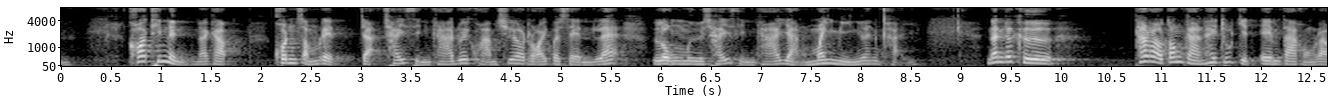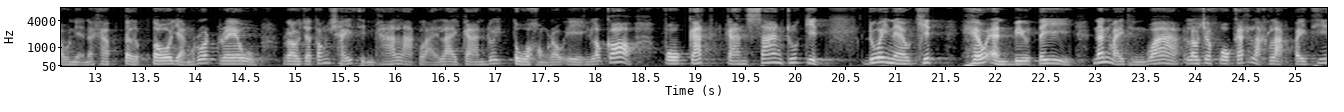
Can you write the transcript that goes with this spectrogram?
200%ข้อที่1นนะครับคนสำเร็จจะใช้สินค้าด้วยความเชื่อ 100%และลงมือใช้สินค้าอย่างไม่มีเงื่อนไข นั่นก็คือถ้าเราต้องการให้ธุรกิจเอมตาของเราเนี่ยนะครับเติบโตอย่างรวดเร็ว เราจะต้องใช้สินค้าหลากหลายรายการด้วยตัวของเราเอง แล้วก็โฟกัสการสร้างธุรกิจด้วยแนวคิด Health and Beauty นั่นหมายถึงว่าเราจะโฟกัสหลักๆ ไปที่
